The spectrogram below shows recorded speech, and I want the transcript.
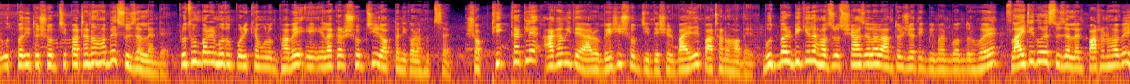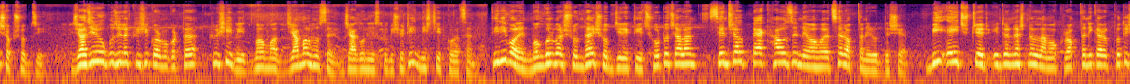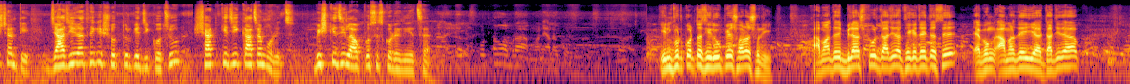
উৎপাদিত সবজি পাঠানো হবে সুইজারল্যান্ডে। প্রথমবারের মতো পরীক্ষামূলকভাবে এই এলাকার সবজি রপ্তানি করা হচ্ছে। সব ঠিক থাকলে আগামীতে আরও বেশি সবজি দেশের বাইরে পাঠানো হবে। বুধবার বিকেলে হজরত শাহজালাল আন্তর্জাতিক বিমানবন্দর হয়ে ফ্লাইটে করে সুইজারল্যান্ড পাঠানো হবে এসব সবজি। জাজিরা উপজেলা কৃষি কর্মকর্তা, কৃষিবিদ মোহাম্মদ জামাল হোসেন জাগো বিষয়টি নিশ্চিত করেছেন। তিনি বলেন, মঙ্গলবার সন্ধ্যায় সবজির একটি ছোট চালান সেন্ট্রাল প্যাক হাউসে নেওয়া হয়েছে রপ্তানির উদ্দেশ্যে। বিএইচ ট্রেড ইন্টারন্যাশনাল নামক রপ্তানিকারক প্রতিষ্ঠানটি জাজিরা থেকে সত্তর কেজি কচু, ষাট কেজি কাঁচামরিচ, বিশ কেজি লাউ প্রসেস করে নিয়েছে। ইনপুট করতেছি রূপে সরাসরি। আমাদের বিলাসপুর জাজিরা থেকে যাইতেছে এবং আমাদের জাজিরা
